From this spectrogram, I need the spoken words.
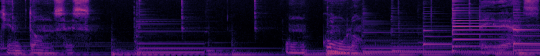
Y entonces un cúmulo de ideas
